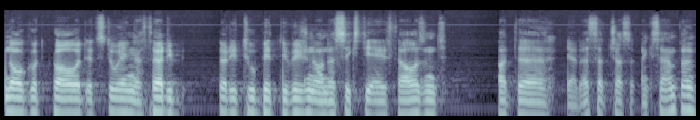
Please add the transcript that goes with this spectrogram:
no good code. It's doing a 30, 32-bit division on a 68,000. But uh, yeah, that's just an example.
